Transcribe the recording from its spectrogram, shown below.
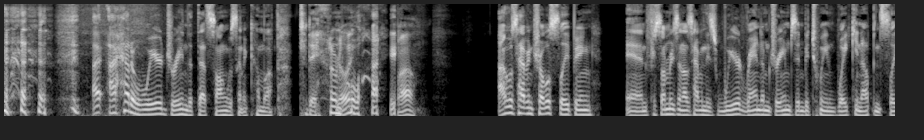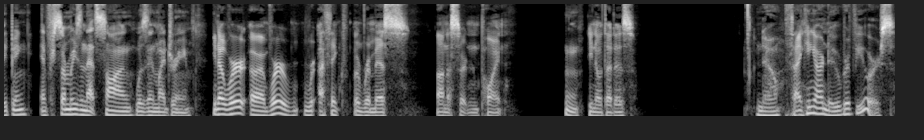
I, I had a weird dream that that song was going to come up today. I don't Really? know why. Wow. I was having trouble sleeping, and for some reason, I was having these weird random dreams in between waking up and sleeping. And for some reason, that song was in my dream. You know, we're uh, we're I think remiss on a certain point. Hmm. Do you know what that is? No. Thanking our new reviewers.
